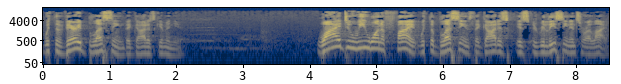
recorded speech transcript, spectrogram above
with the very blessing that God has given you? Why do we want to fight with the blessings that God is, is releasing into our life?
